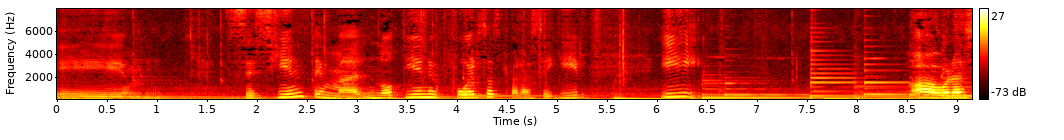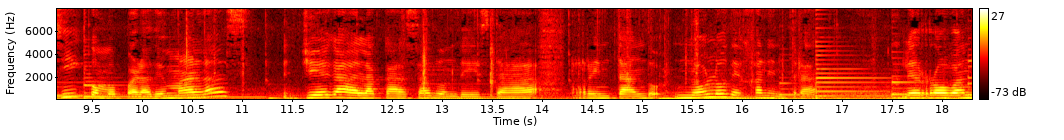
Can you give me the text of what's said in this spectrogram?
Eh, se siente mal, no tiene fuerzas para seguir y ahora sí, como para de malas, llega a la casa donde está rentando, no lo dejan entrar, le roban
